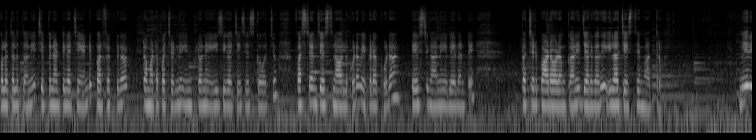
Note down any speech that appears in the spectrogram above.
కొలతలతోని చెప్పినట్టుగా చేయండి. పర్ఫెక్ట్గా టమాటా పచ్చడిని ఇంట్లోనే ఈజీగా చేసేసుకోవచ్చు. ఫస్ట్ టైం చేస్తున్న వాళ్ళు కూడా ఎక్కడ కూడా టేస్ట్ కానీ లేదంటే పచ్చడి పాడవడం కానీ జరగదు. ఇలా చేస్తే మాత్రం. మీరు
